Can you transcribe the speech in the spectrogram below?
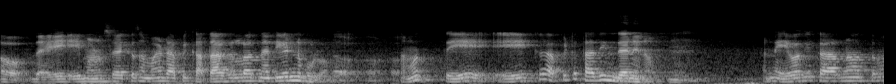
ඕ දැයි ඒ මනුසයක සමට අපි කතා කරලත් නැතිවෙන්න පුළුවන්. නමුත් ඒ ඒක අපිට තදින් දැනෙනවා. අන්න ඒ වගේ කාරණාවත්තම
